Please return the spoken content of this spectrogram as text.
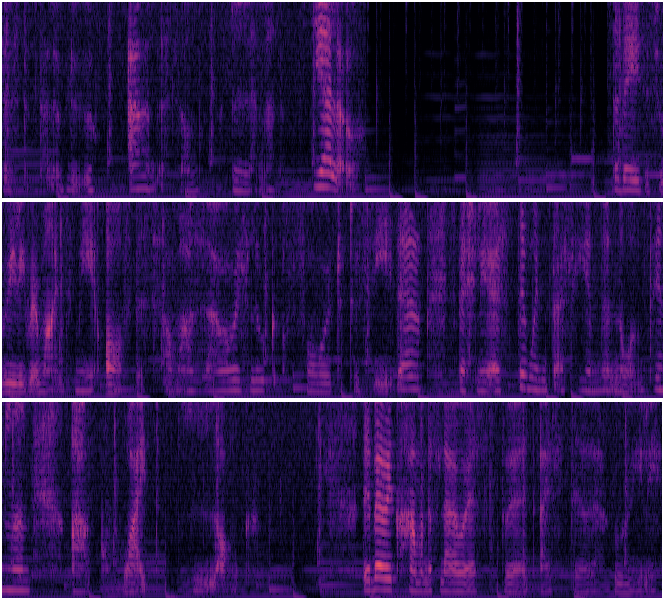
just phthalo blue and some lemon yellow. The daisies really remind me of the summer, so I always look forward to see them, especially as the winters here in the northern Finland are quite long. They're very common, the flowers, but I still really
